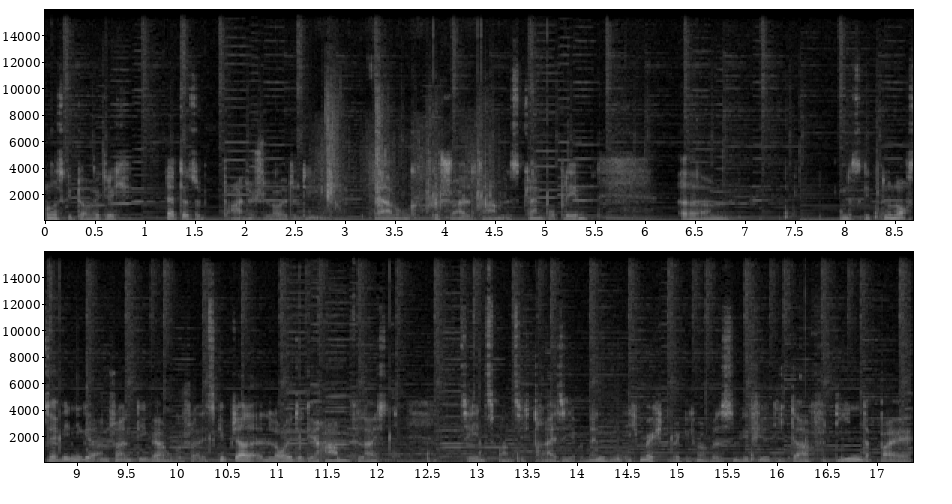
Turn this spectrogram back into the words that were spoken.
Und es gibt auch wirklich nette, sympathische Leute, die Werbung geschaltet haben, ist kein Problem. Ähm, und es gibt nur noch sehr wenige anscheinend, die Werbung geschaltet Es gibt ja Leute, die haben vielleicht 10, 20, 30 Abonnenten. Ich möchte wirklich mal wissen, wie viel die da verdienen dabei,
